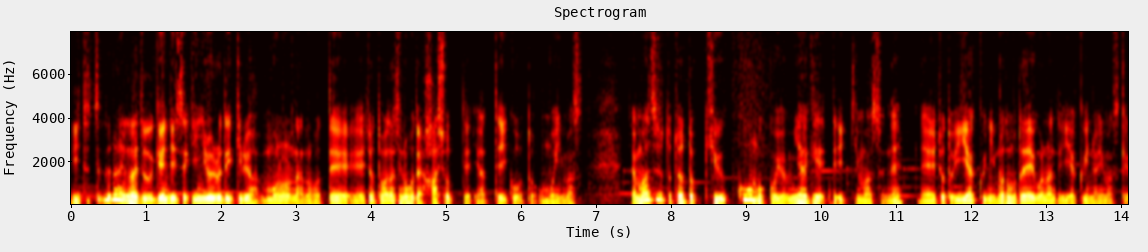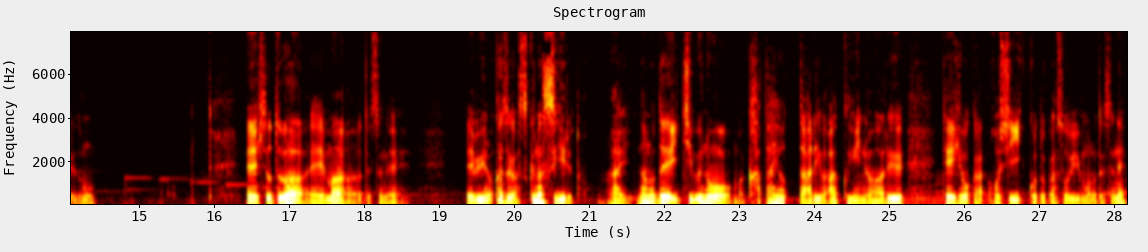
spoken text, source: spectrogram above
5つぐらいがちょっと現実的にいろいろできるものなので、ちょっと私の方ではしょってやっていこうと思います。じゃあまずちょっとちょっと9項目を読み上げていきますね。えー、ちょっと意訳に、もともと英語なんで意訳になりますけれども。えー、一つは、えー、まあですね、レビューの数が少なすぎると。はい。なので、一部の、まあ、偏ったあるいは悪意のある低評価、星1個とかそういうものですね、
